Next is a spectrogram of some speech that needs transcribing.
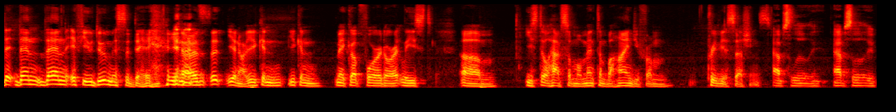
th- Then, then, if you do miss a day, you know, it's, it, you know, you can you can make up for it, or at least um, you still have some momentum behind you from previous sessions. Absolutely, absolutely.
